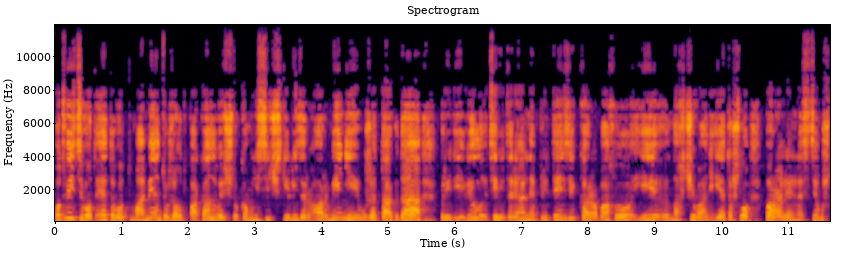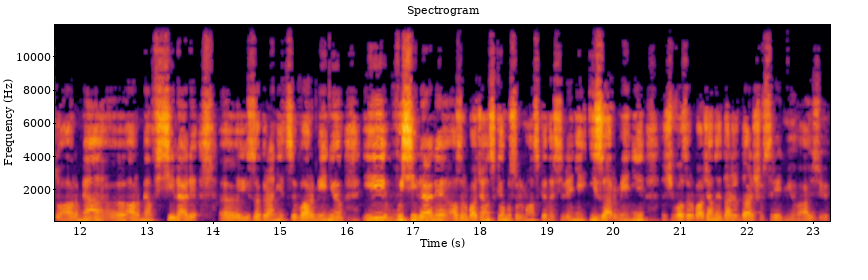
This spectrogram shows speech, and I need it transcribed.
Вот видите, вот это вот момент уже вот показывает, что коммунистический лидер Армении уже тогда предъявил территориальные претензии к Карабаху и Нахчеване. И это шло параллельно с тем, что армян, э, армян вселяли э, из-за границы в Армению и выселяли азербайджанское мусульманское население из Армении значит, в Азербайджан и даже дальше в Среднюю Азию.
